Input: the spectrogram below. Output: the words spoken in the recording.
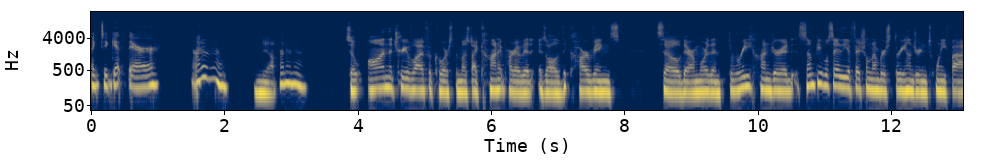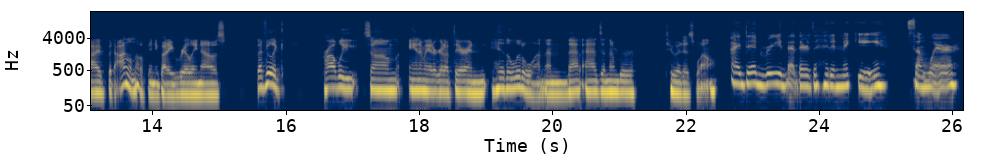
like to get there. I don't know. Yeah. I don't know. So on the Tree of Life, of course, the most iconic part of it is all of the carvings. So there are more than 300. Some people say the official number is 325, but I don't know if anybody really knows. Because I feel like probably some animator got up there and hit a little one, and that adds a number to it as well. I did read that there's a hidden Mickey somewhere.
